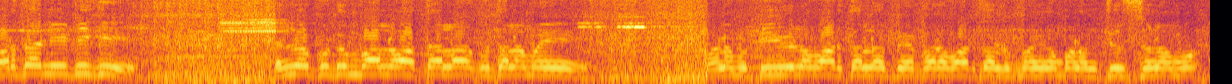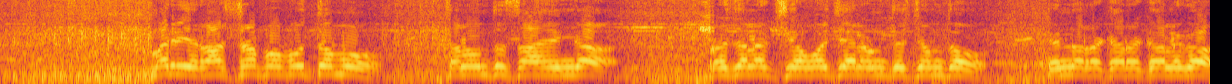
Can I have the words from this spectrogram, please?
వరద నీటికి ఎన్నో కుటుంబాలు అతలాకుతలమై మనం టీవీల వార్తల్లో పేపర్ వార్తల రూపంగా మనం చూస్తున్నాము. మరి రాష్ట్ర ప్రభుత్వము తనంతు సహాయంగా ప్రజలకు సేవ చేయాలనే ఉద్దేశంతో ఎన్నో రకరకాలుగా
